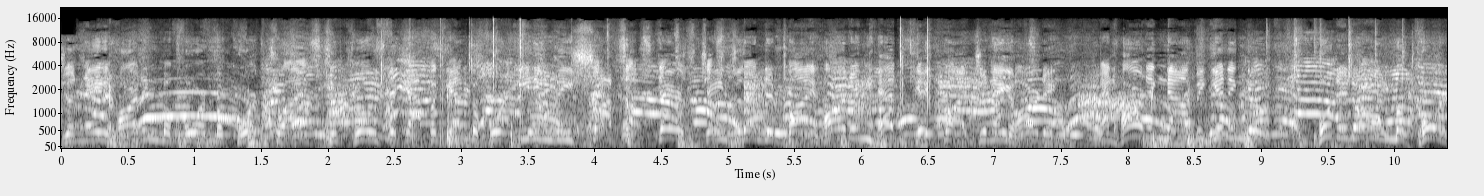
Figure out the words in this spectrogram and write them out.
Janay Harding before McCourt tries to close the gap again before eating these shots upstairs. Change ended by Harding. Head kick by Janay Harding. And Harding now beginning to put it on McCourt.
